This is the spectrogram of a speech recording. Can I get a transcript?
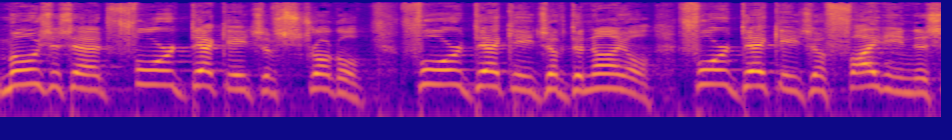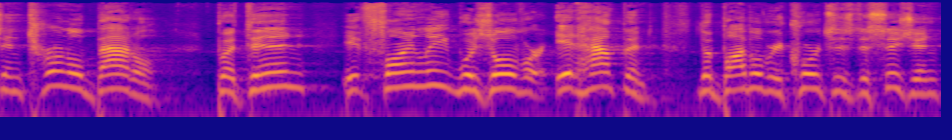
Moses had four decades of struggle, four decades of denial, four decades of fighting this internal battle. But then it finally was over. It happened the Bible records his decision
